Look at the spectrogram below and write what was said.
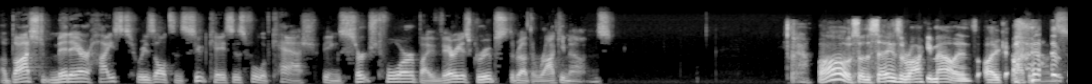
A botched midair heist results in suitcases full of cash being searched for by various groups throughout the Rocky Mountains. Oh, so the settings of Rocky Mountains, like Rocky Mountains.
